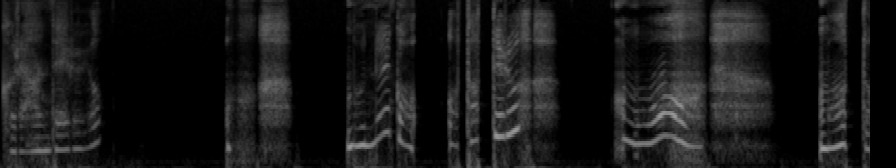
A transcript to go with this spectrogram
膨らんでるよ。胸が当たってる？もう。もっと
